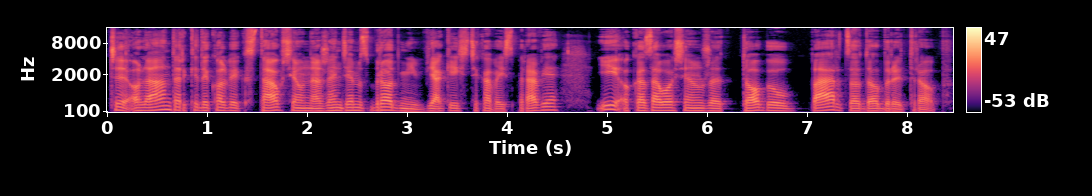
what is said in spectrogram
czy oleander kiedykolwiek stał się narzędziem zbrodni w jakiejś ciekawej sprawie i okazało się, że to był bardzo dobry trop.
